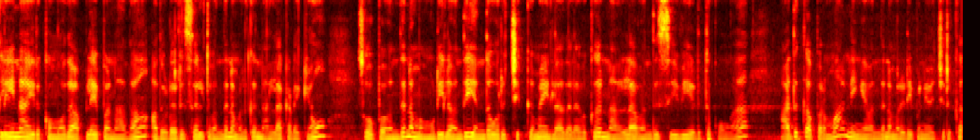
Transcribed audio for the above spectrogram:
க்ளீனாக இருக்கும் போது அப்ளை பண்ணால் தான் அதோட ரிசல்ட் வந்து நம்மளுக்கு நல்லா கிடைக்கும். ஸோ இப்போ வந்து நம்ம முடியில் வந்து எந்த ஒரு சிக்குமே இல்லாத அளவுக்கு நல்லா வந்து சீவி எடுத்துக்கோங்க. அதுக்கப்புறமா நீங்கள் வந்து நம்ம ரெடி பண்ணி வச்சுருக்க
